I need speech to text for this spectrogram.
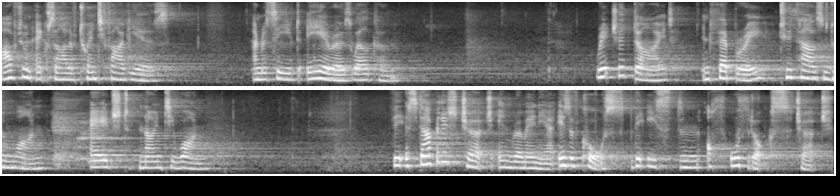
after an exile of 25 years and received a hero's welcome. Richard died in February 2001 aged 91. The established church in Romania is, of course, the Eastern Orthodox Church.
